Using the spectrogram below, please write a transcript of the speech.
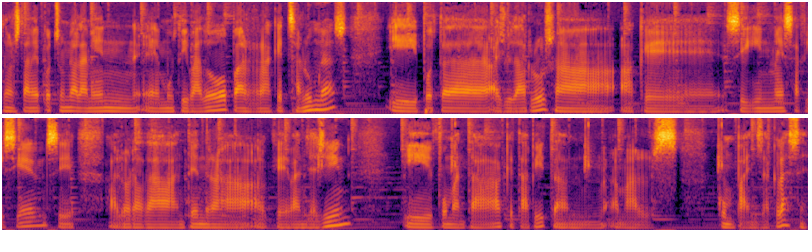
doncs també pot ser un element eh, motivador per a aquests alumnes i pot eh, ajudar-los a, a que siguin més eficients i a l'hora d'entendre el que van llegint i fomentar aquest hàbit amb, amb els companys de classe.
